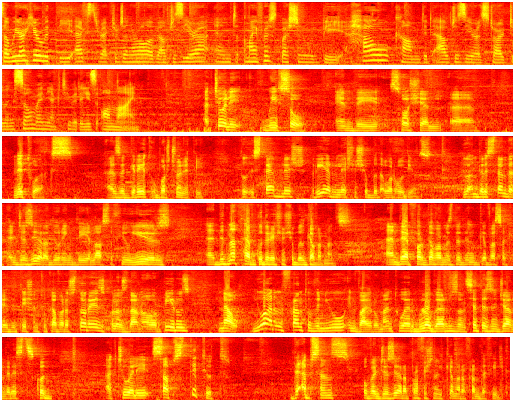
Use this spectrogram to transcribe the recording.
So we are here with the ex-director general of Al Jazeera, and my first question would be, how come did Al Jazeera start doing so many activities online? Actually, we saw in the social uh, networks as a great opportunity to establish real relationship with our audience. You understand that Al Jazeera during the last few years uh, did not have good relationship with governments. And therefore governments didn't give us accreditation to cover stories, closed down our bureaus. Now, you are in front of a new environment where bloggers and citizen journalists could actually substitute the absence of Al Jazeera professional camera from the field.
